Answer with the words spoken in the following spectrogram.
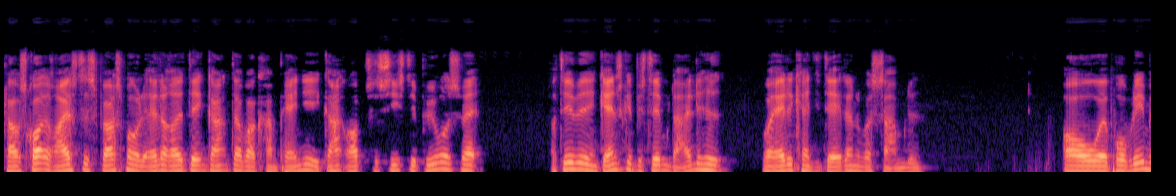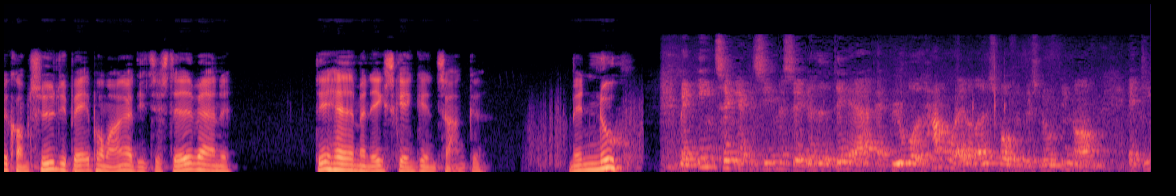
Claus Skøj rejste spørgsmålet allerede dengang, der var kampagne i gang op til sidste byrådsvalg, og det ved en ganske bestemt lejlighed, hvor alle kandidaterne var samlet. Og øh, problemet kom tydeligt bag på mange af de tilstedeværende. Det havde man ikke skænket en tanke. Men nu men en ting, jeg kan sige med sikkerhed, det er, at byrådet har jo allerede truffet beslutning om, at de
